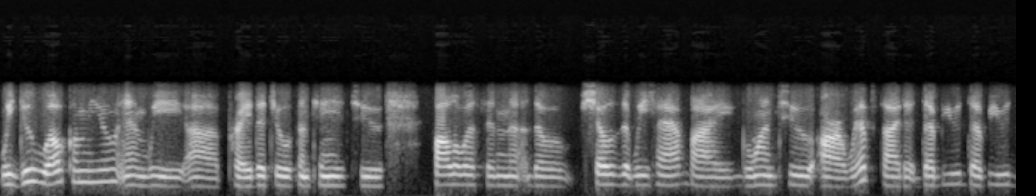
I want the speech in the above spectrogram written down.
We do welcome you, and we uh, pray that you will continue to follow us in the, the, shows that we have by going to our website at www.keifm.com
